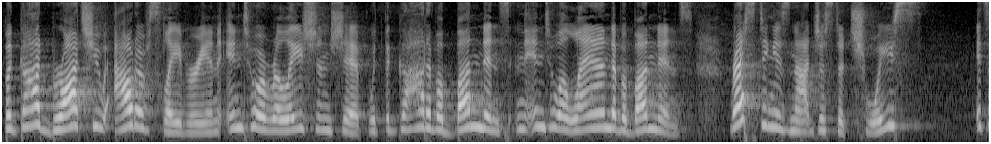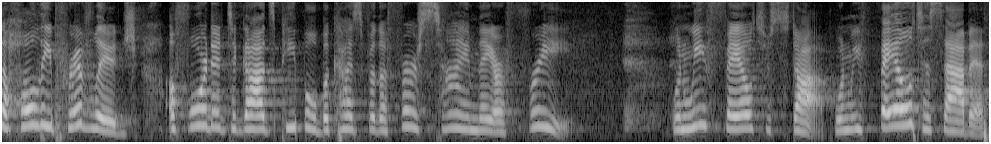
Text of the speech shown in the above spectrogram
but God brought you out of slavery and into a relationship with the God of abundance and into a land of abundance. Resting is not just a choice, it's a holy privilege afforded to God's people because for the first time they are free. When we fail to stop, when we fail to Sabbath,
